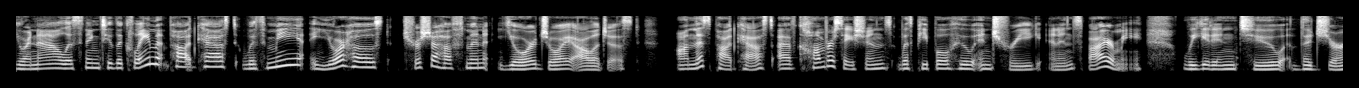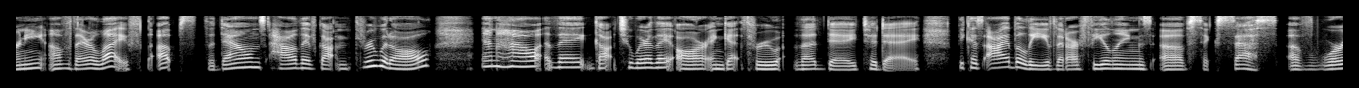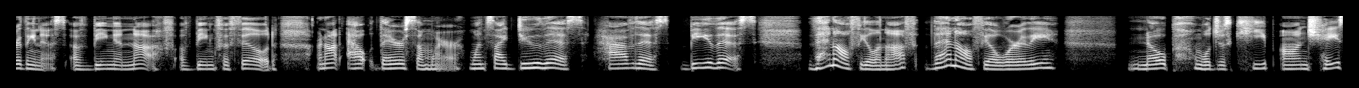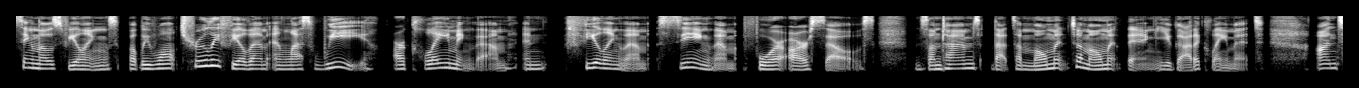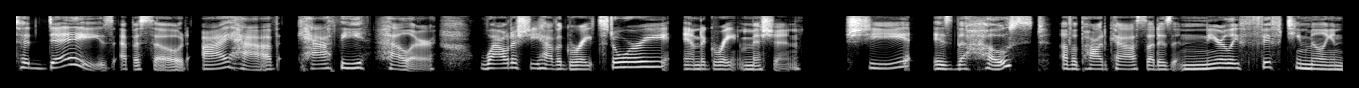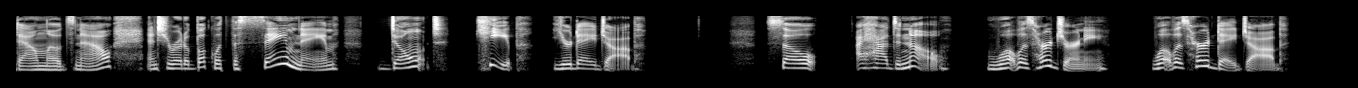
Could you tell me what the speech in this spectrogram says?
You are now listening to the Claim It podcast with me, your host, Trisha Huffman, your joyologist. On this podcast, I have conversations with people who intrigue and inspire me. We get into the journey of their life, the ups, the downs, how they've gotten through it all, and how they got to where they are and get through the day to day. Because I believe that our feelings of success, of worthiness, of being enough, of being fulfilled are not out there somewhere. Once I do this, have this, be this, then I'll feel enough, then I'll feel worthy. Nope, we'll just keep on chasing those feelings, but we won't truly feel them unless we are claiming them and feeling them, seeing them for ourselves. And sometimes that's a moment to moment thing. You got to claim it. On today's episode, I have Cathy Heller. Wow, does she have a great story and a great mission? She is the host of a podcast that is nearly 15 million downloads now. And she wrote a book with the same name, Don't Keep Your Day Job. So I had to know what was her journey? What was her day job?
